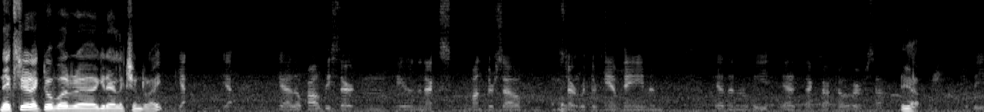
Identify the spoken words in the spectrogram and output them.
next year October uh, get an election, right? yeah, yeah, yeah. they'll probably be starting here in the next month or so. Start with their campaign, and yeah, then it'll be yeah next October. So. Yeah. which will be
